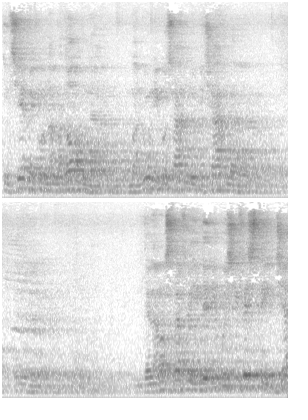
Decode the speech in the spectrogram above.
insieme con la Madonna, ma l'unico santo, diciamo, eh, della nostra fede, di cui si festeggia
